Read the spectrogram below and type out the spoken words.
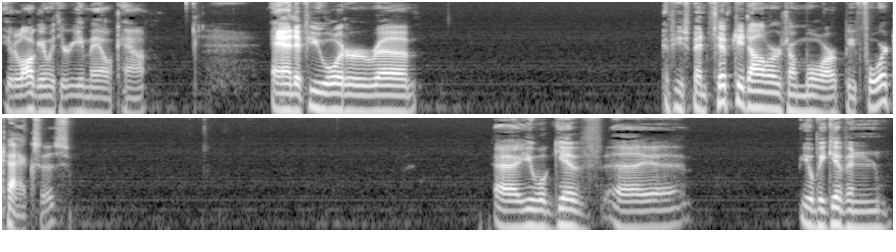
You log in with your email account, and if you order, uh, if you spend fifty dollars or more before taxes, uh, you will give. Uh, you'll be given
